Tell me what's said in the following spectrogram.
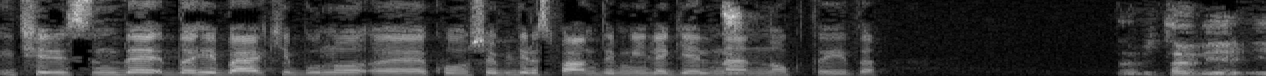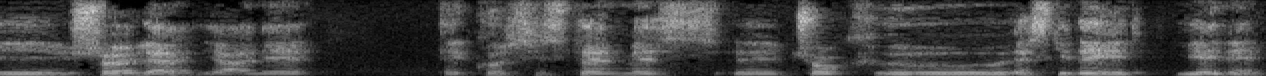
içerisinde dahi belki bunu e, konuşabiliriz pandemiyle gelinen noktayı da. Tabii tabii. Ee, şöyle yani ekosistemimiz e, çok e, eski değil, yeni.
